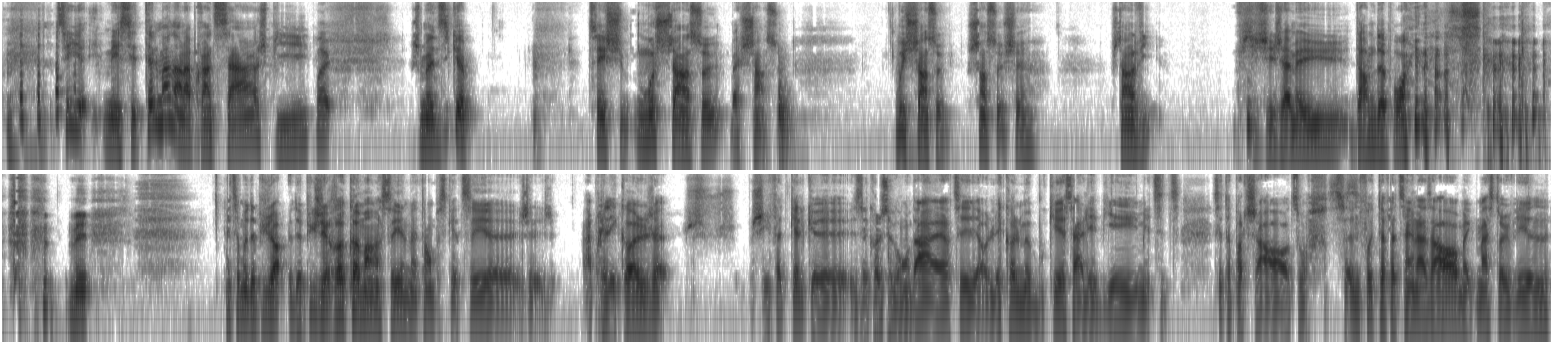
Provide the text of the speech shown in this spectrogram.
y y mais c'est tellement dans l'apprentissage, puis je me dis que, tu sais, je moi, je suis chanceux. Ben, je suis chanceux. Oui, je suis chanceux. Je suis chanceux, je, je suis en vie. Puis j'ai jamais eu d'arme de poing. mais, tu sais, moi, depuis, genre- depuis que j'ai recommencé, admettons, parce que, tu sais, euh, après l'école, j'ai- j'ai fait quelques écoles secondaires, l'école me bouquait, ça allait bien, mais tu sais, t'as pas de char, tu vois. Une fois que t'as fait Saint-Lazare, avec Masterville,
